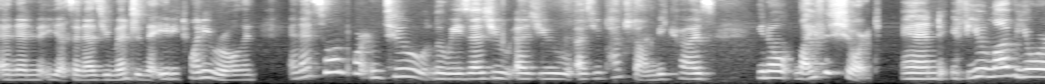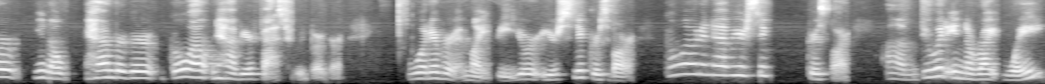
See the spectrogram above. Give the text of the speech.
and then yes and as you mentioned the 80-20 rule and and that's so important too louise as you as you as you touched on because you know life is short and if you love your you know hamburger go out and have your fast food burger whatever it might be your your snickers bar go out and have your snickers bar um, do it in the right way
